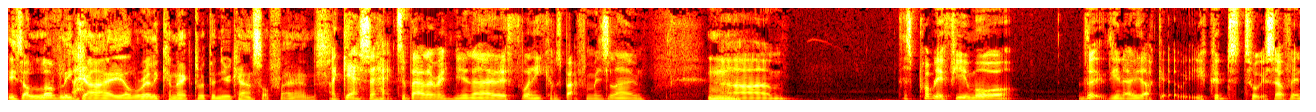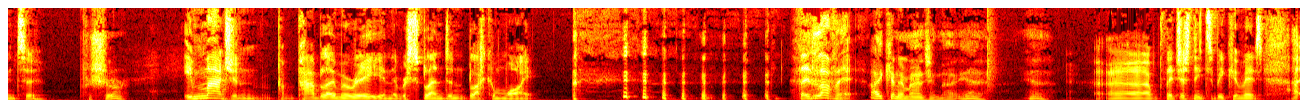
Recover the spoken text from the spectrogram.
He's a lovely guy. He'll really connect with the Newcastle fans. I guess a Hector Bellerin. You know, if when he comes back from his loan, um, there's probably a few more that you know like, you could talk yourself into. For sure. Imagine P- Pablo Marí in the resplendent black and white. They'd love it. I can imagine that. Yeah. Yeah. Uh, they just need to be convinced. Uh,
